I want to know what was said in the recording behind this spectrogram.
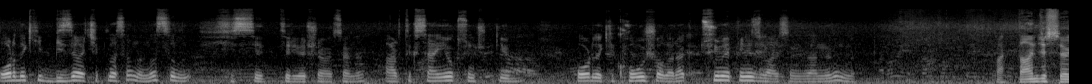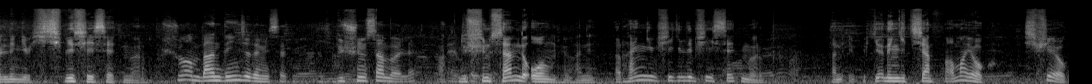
Oradaki bizi açıklasana nasıl hissettiriyor şu an sana? Artık sen yoksun çünkü oradaki koğuş olarak tüm hepiniz varsınız anladın mı? Bak daha önce söylediğim gibi hiçbir şey hissetmiyorum. Şu an ben deyince de mi hissetmiyor yani? Düşünsen böyle. Bak, Evet, düşünsem de olmuyor hani. Herhangi bir şekilde bir şey hissetmiyorum. Hani yarın gideceğim ama yok. Hiçbir şey yok.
